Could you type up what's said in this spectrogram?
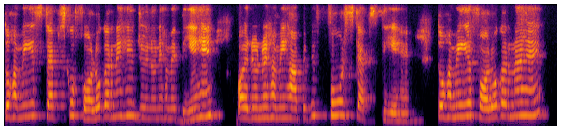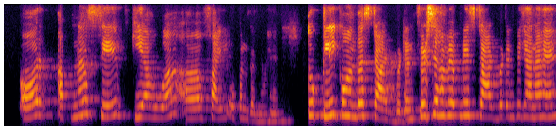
तो हमें ये स्टेप्स को फॉलो करने हैं जो इन्होंने हमें दिए हैं और इन्होंने हमें यहाँ पे भी फोर स्टेप्स दिए हैं। तो हमें ये फॉलो करना है और अपना सेव किया हुआ फ़ाइल ओपन करना है। तो click on the start button फिर से हमें अपने स्टार्ट बटन पे जाना है।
